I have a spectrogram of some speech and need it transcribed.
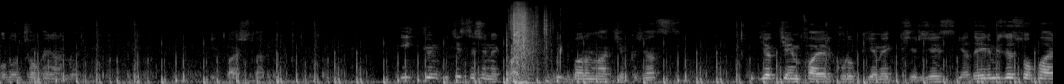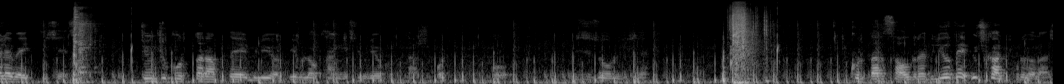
Odun çok önemli. İlk başta. İlk gün iki seçenek var. Bir barınak yapacağız. Ya campfire kurup yemek pişireceğiz ya da elimizde sopayla bekleyeceğiz. Çünkü kurtlar atlayabiliyor. Bir bloktan geçebiliyor kurtlar. O, o bizi zorlayacak. Kurtlar saldırabiliyor ve 3 kalp vuruyorlar.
